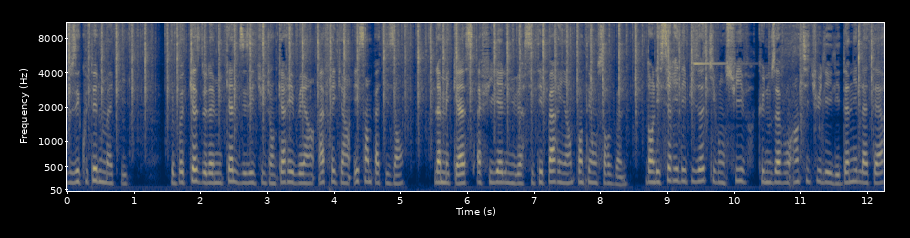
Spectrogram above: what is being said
Vous écoutez le Maquis, le podcast de l'amicale des étudiants caribéens, africains et sympathisants, la MECAS, affiliée à l'université Paris 1 Panthéon-Sorbonne. Dans les séries d'épisodes qui vont suivre, que nous avons intitulées Les damnés de la Terre,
